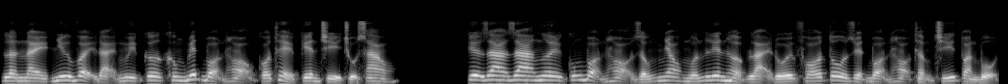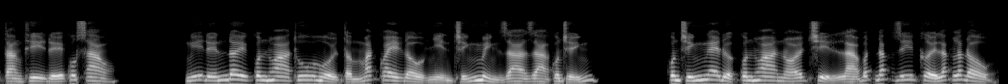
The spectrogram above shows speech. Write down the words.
lần này như vậy đại nguy cơ không biết bọn họ có thể kiên trì trụ sao. Kia ra ra ngươi cũng bọn họ giống nhau muốn liên hợp lại đối phó tô duyệt bọn họ thậm chí toàn bộ tang thi đế quốc sao. Nghĩ đến đây quân hoa thu hồi tầm mắt quay đầu nhìn chính mình ra ra quân chính. Quân chính nghe được quân hoa nói chỉ là bất đắc dĩ cười lắc lắc đầu,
